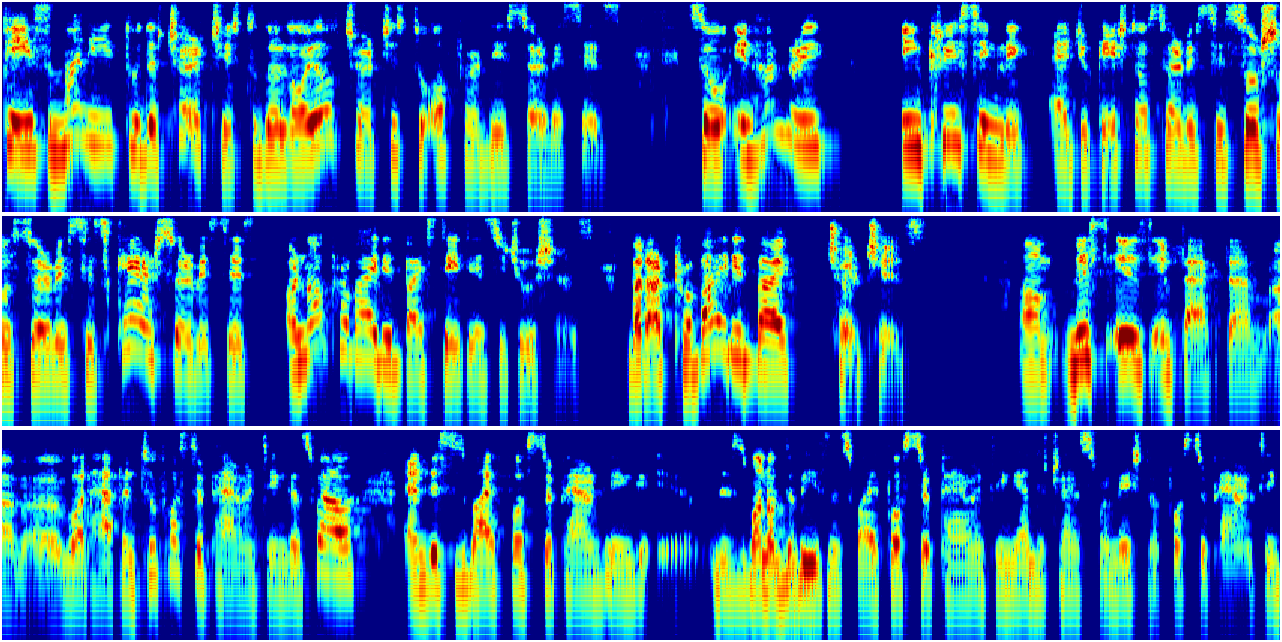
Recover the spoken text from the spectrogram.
pays money to the churches, to the loyal churches to offer these services. So in Hungary, increasingly educational services, social services, care services are not provided by state institutions, but are provided by churches. Um, this is, in fact, um, um, uh, what happened to foster parenting as well. And this is why foster parenting, this is one of the reasons why foster parenting and the transformation of foster parenting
